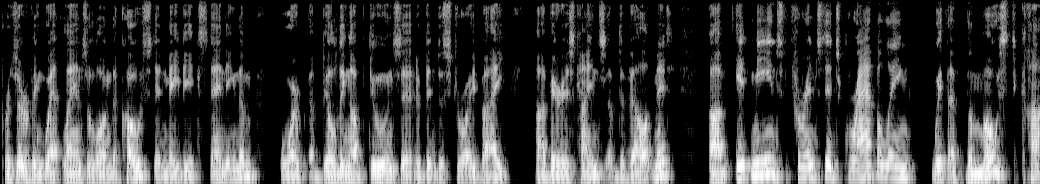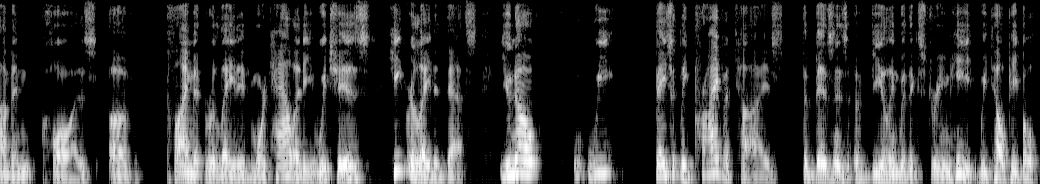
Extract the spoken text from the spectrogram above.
preserving wetlands along the coast and maybe extending them, or building up dunes that have been destroyed by uh, various kinds of development. Um, it means, for instance, grappling with a, the most common cause of climate related mortality, which is heat related deaths. You know, we basically privatize the business of dealing with extreme heat. We tell people,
